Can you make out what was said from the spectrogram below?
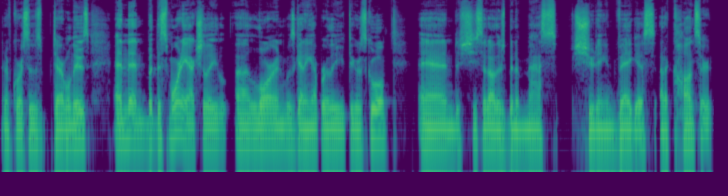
And of course, it was terrible news. And then, but this morning, actually, uh, Lauren was getting up early to go to school, and she said, "Oh, there's been a mass shooting in Vegas at a concert."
